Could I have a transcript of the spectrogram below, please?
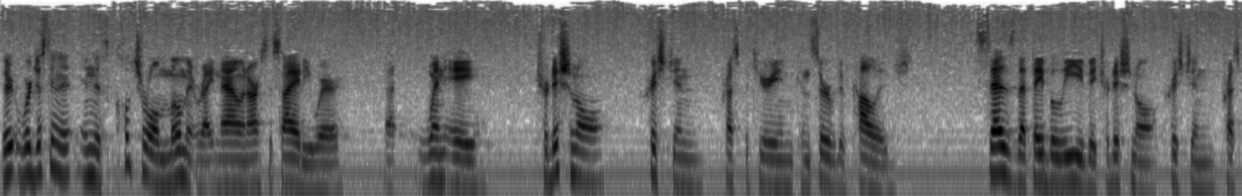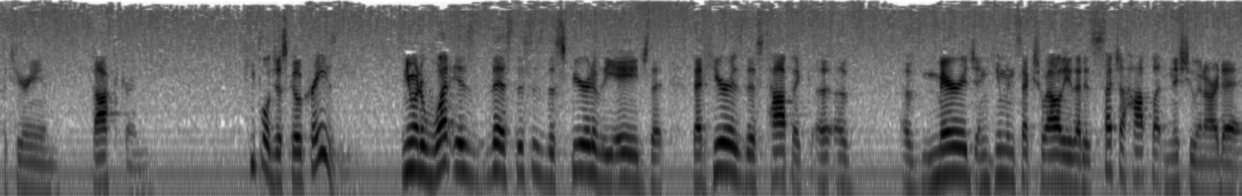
There, we're just in, a, in this cultural moment right now in our society where uh, when a traditional Christian, Presbyterian, conservative college says that they believe a traditional Christian, Presbyterian doctrine, people just go crazy. And you wonder, what is this? This is the spirit of the age that, that here is this topic of, of marriage and human sexuality that is such a hot button issue in our day.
